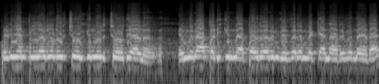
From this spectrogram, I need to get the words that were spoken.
പിന്നെ ഞാൻ പിള്ളേരോട് ചോദിക്കുന്ന ഒരു ചോദ്യമാണ് എന്തിനാ പഠിക്കുന്നത് അപ്പോൾ അവർ വിവരം വെക്കാൻ അറിവ് നേടാൻ.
